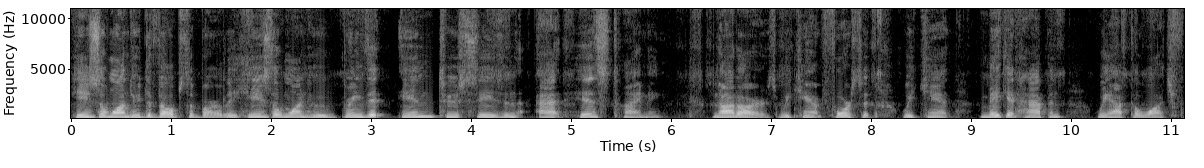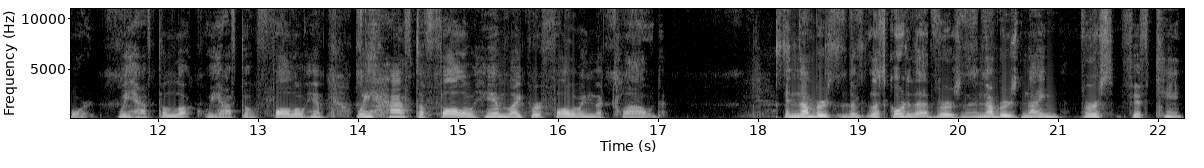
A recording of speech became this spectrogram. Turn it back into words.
He's the one who develops the barley. He's the one who brings it into season at his timing, not ours. We can't force it. We can't make it happen. We have to watch for it. We have to look. We have to follow him. We have to follow him like we're following the cloud. In Numbers, let's go to that version. In Numbers 9, verse 15.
